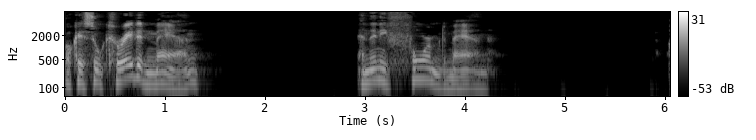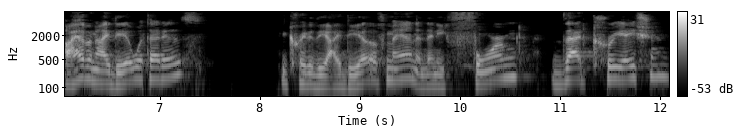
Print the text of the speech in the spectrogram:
Okay, so created man, and then he formed man. I have an idea what that is. He created the idea of man and then he formed that creation.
